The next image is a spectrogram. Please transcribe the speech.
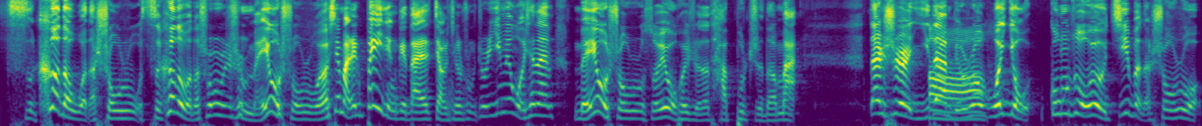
此刻的我的收入，此刻的我的收入就是没有收入。我要先把这个背景给大家讲清楚，就是因为我现在没有收入，所以我会觉得它不值得卖。但是，一旦比如说我有工作，我有基本的收入，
